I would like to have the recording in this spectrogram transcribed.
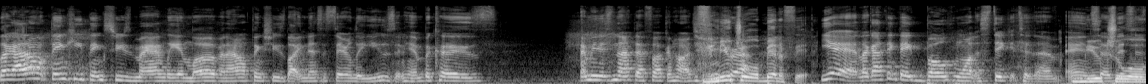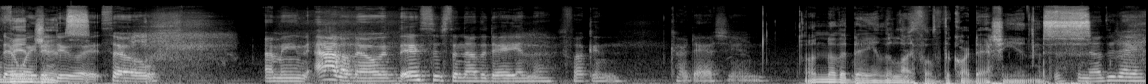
Like I don't think he thinks she's madly in love, and I don't think she's like necessarily using him because. I mean, it's not that fucking hard to figure Mutual out. benefit. Yeah, like I think they both want to stick it to them, and so this is their way to do it. So, I mean, I don't know. It's just another day in the fucking Kardashian. Another day in the life of the Just Kardashians. another day.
